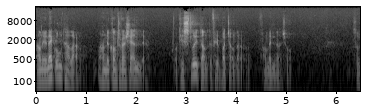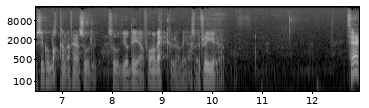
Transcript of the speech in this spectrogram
Han er jo nek omtaler. Han er kontroversiell. Og til slutande for badjaner og familjerna så. Så vi skulle locka henne för sol och det få en veckor och det så är friare. Fær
